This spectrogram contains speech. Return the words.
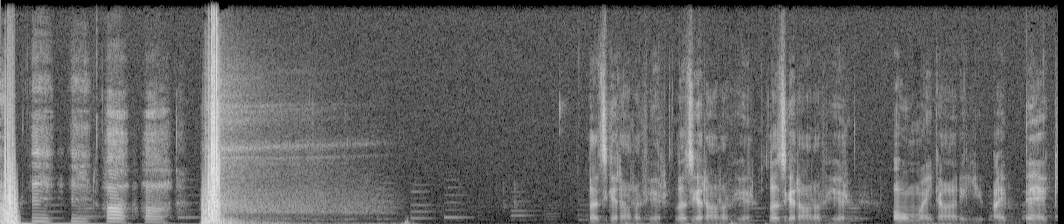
Let's get out of here. Let's get out of here. Let's get out of here. Oh my god, you. I beg.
